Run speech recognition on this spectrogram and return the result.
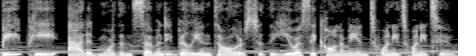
BP added more than $70 billion to the U.S. economy in 2022.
